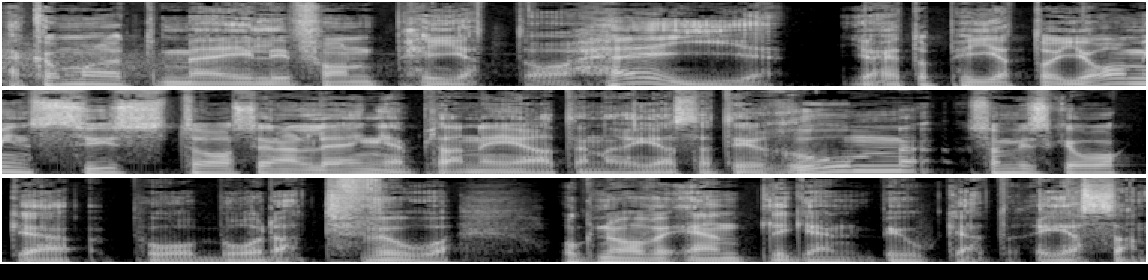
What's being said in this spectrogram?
Här kommer ett mejl från Peter. Hej! Jag heter Peter. Jag och min syster har sedan länge planerat en resa till Rom som vi ska åka på båda två. Och nu har vi äntligen bokat resan.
